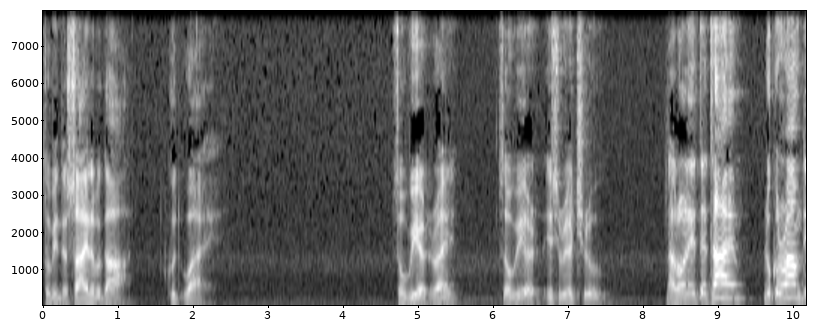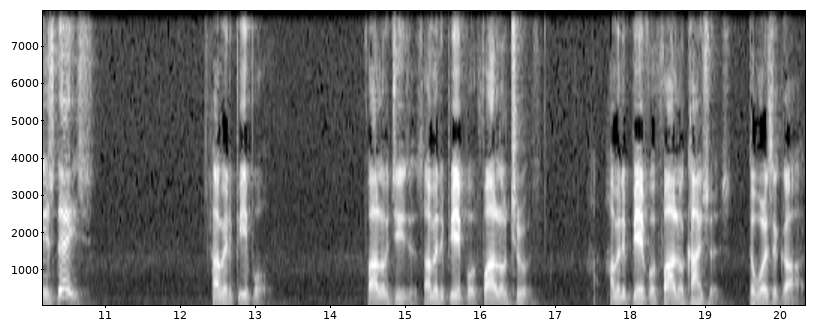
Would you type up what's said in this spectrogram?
to be in the sight of God. Good way. So weird, right? So weird. It's real true. Not only at the time, look around these days. How many people follow Jesus? How many people follow truth? How many people follow conscience, the words of God?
